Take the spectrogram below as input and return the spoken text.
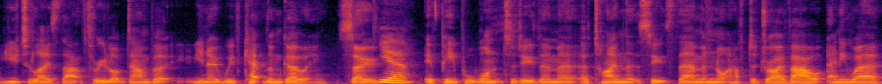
utilize that through lockdown, but, you know, we've kept them going. So, Yeah. if people want to do them at a time that suits them and not have to drive out anywhere,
